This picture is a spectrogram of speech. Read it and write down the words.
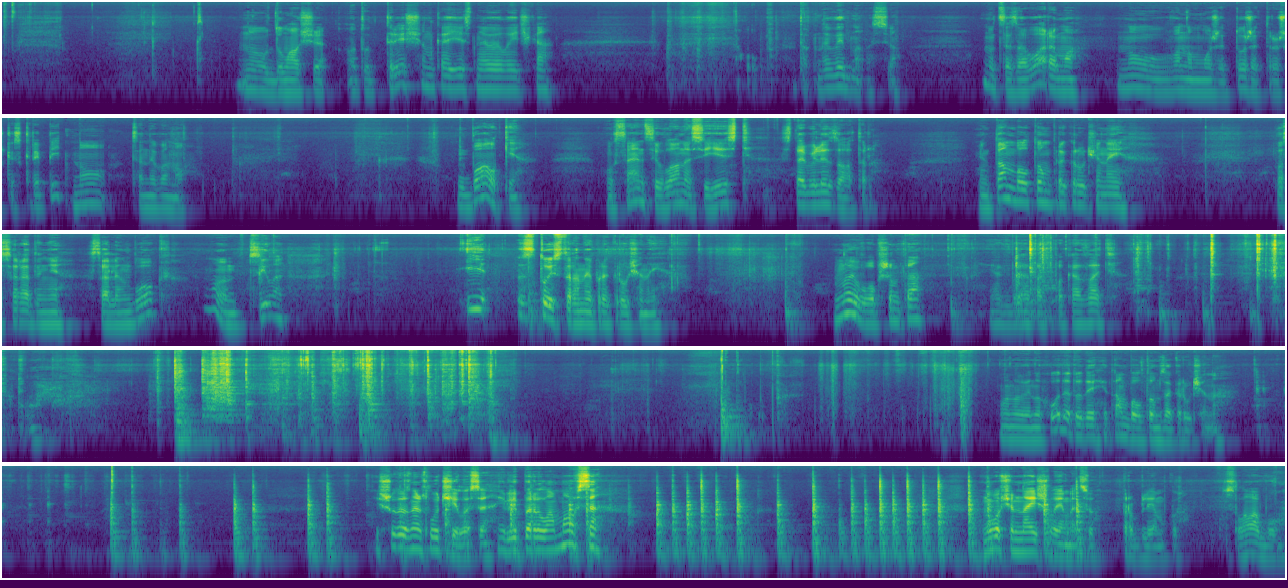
Ну, думав, що отут тріщинка є невеличка. Оп, так не видно все. Ну, це заваримо. Ну, воно може теж трошки скрипіть, але це не воно. У балки у сенсі в ланосі є стабілізатор. Він там болтом прикручений. Посередині салінблок. Ну, він ціле. І з тої сторони прикручений. Ну і в общем-то, як би так показати. Воно він уходить туди і там болтом закручено. І що то з ним случилося? Ілі переламався. Ну, в общем, знайшли ми цю проблемку. Слава Богу.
